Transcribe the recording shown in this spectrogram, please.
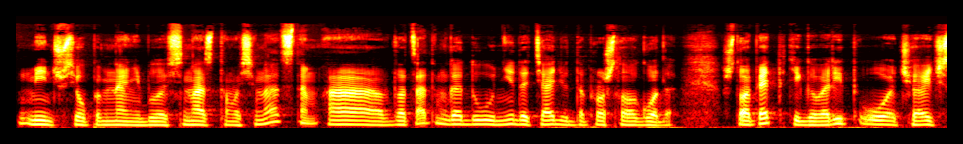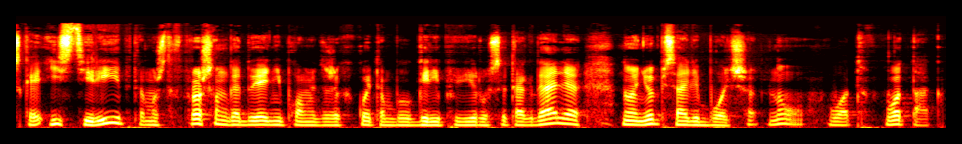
меньше всего упоминаний было в 17, 18, а в 20 году не дотягивает до прошлого года, что опять-таки говорит о человеческой истерии, потому что в прошлом году я не помню даже какой там был грипп, вирус и так далее, но о нем писали больше. Ну, вот, вот так.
